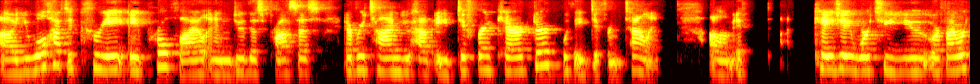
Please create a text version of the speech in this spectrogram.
Uh, you will have to create a profile and do this process every time you have a different character with a different talent. Um, if KJ were to use, or if I were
